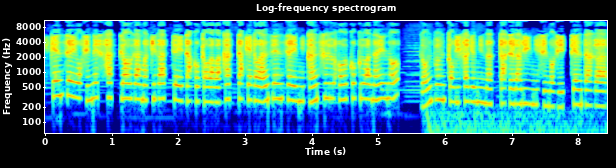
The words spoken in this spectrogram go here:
危険性を示す発表が間違っていたことは分かったけど安全性に関する報告はないの？論文取り下げになったセラリーニ氏の実験だが、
